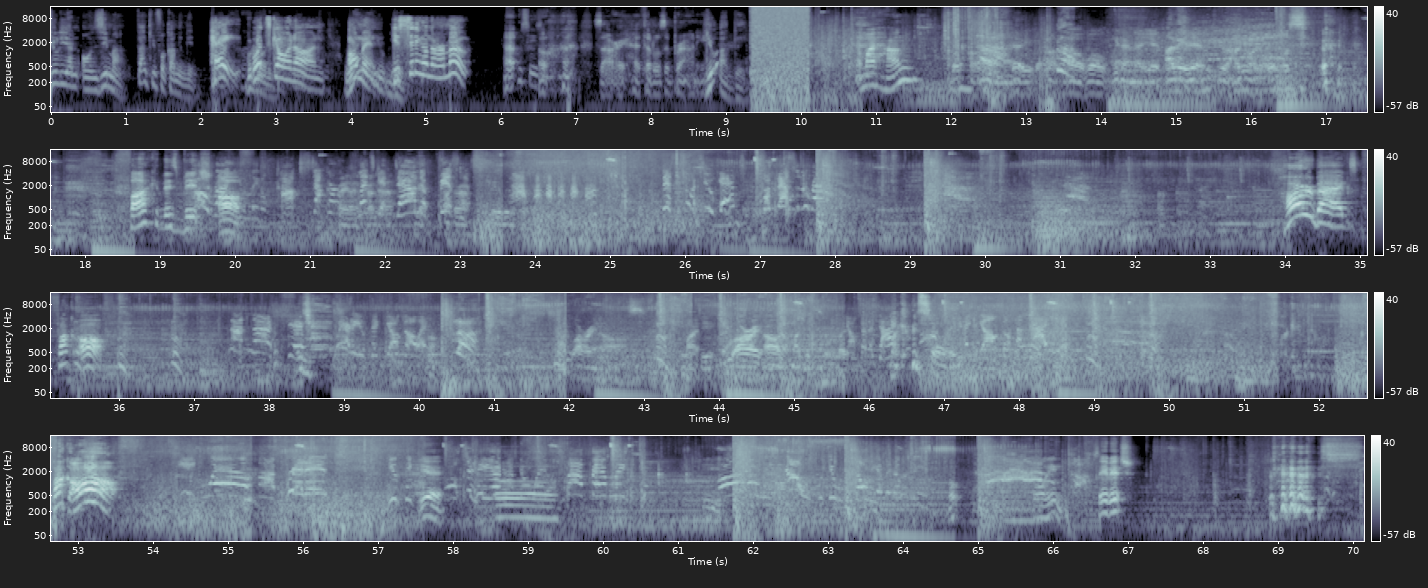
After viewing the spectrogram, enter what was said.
Julian Onzima, thank you for coming in. Hey, Good what's morning. going on? Why Omen, you you're sitting on the remote. Uh, oh, sorry. I thought it was a brownie. You are gay. Am I hung? Ah. There you go. Oh. Oh, well, we don't know yet. I mean, yeah, you're hungry like all of us. Fuck this bitch All right, off. you little cocksucker. Right, let me Let's get that. down Yeah, to fuck her up. business. Treat her with a- This is what you get for messing around. Ho bags! Fuck off. Not nice shit. Where do you think you're going? You are an ass. My, dick. you are a ass, my good lady. You're gonna die. My good soul lady. And you're gonna like it. Fuck off! Eat well, my pretties. You think Yeah. you're here and uh, See you, bitch.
